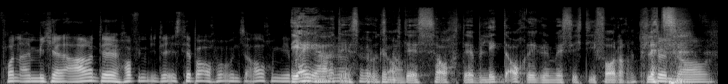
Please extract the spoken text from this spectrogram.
von einem Michael Arendt, der hoffentlich, der ist ja aber auch bei uns auch. Wir Ja, ja, der ist bei uns genau. auch, der ist auch, der belegt auch regelmäßig die vorderen Plätze. Genau.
